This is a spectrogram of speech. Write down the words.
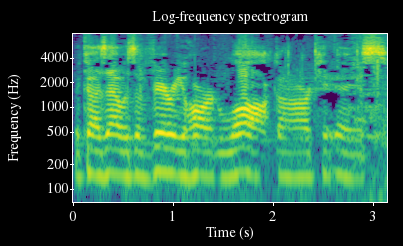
because that was a very hard lock on our case.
